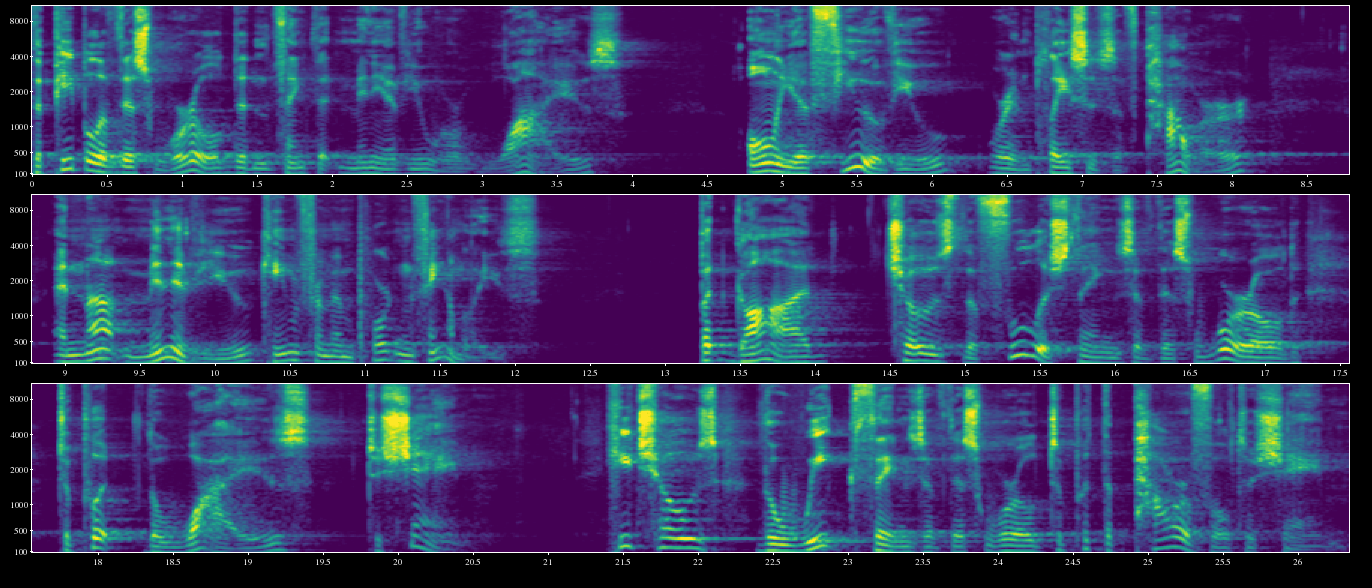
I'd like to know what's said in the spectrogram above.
The people of this world didn't think that many of you were wise. Only a few of you were in places of power, and not many of you came from important families. But God chose the foolish things of this world to put the wise to shame. He chose the weak things of this world to put the powerful to shame.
